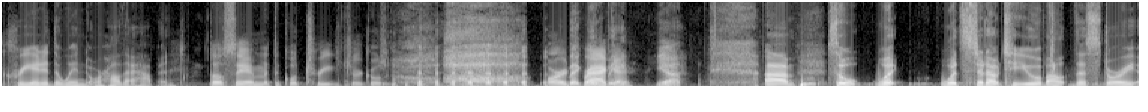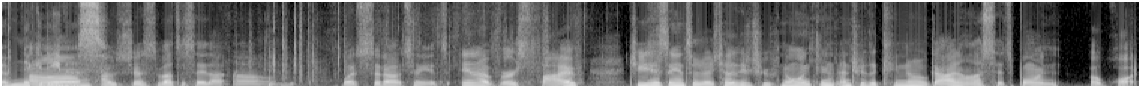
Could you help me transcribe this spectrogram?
created the wind or how that happened. They'll say a mythical creature goes or a That could dragon. Yeah. Um, so what what stood out to you about the story of Nicodemus? Um, I was just about to say that. Um, what stood out to me? It's in a verse five. Jesus answered, "I tell you the truth. No one can enter the kingdom of God unless it's born of water."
